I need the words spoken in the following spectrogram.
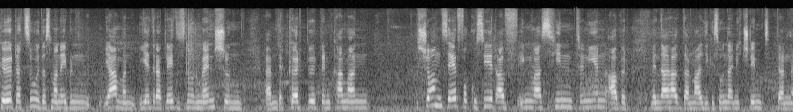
gehört dazu, dass man eben, ja, man, jeder Athlet ist nur ein Mensch und ähm, der Körper, den kann man schon sehr fokussiert auf irgendwas hin trainieren, aber wenn dann halt dann mal die Gesundheit nicht stimmt, dann äh,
